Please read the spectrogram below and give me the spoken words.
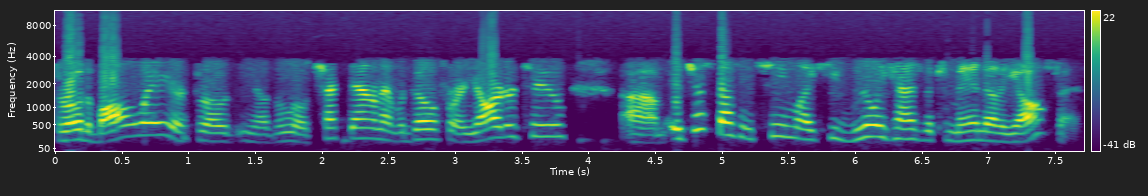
throw the ball away or throw, you know, the little check down that would go for a yard or two. Um, it just doesn't seem like he really has the command of the offense.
